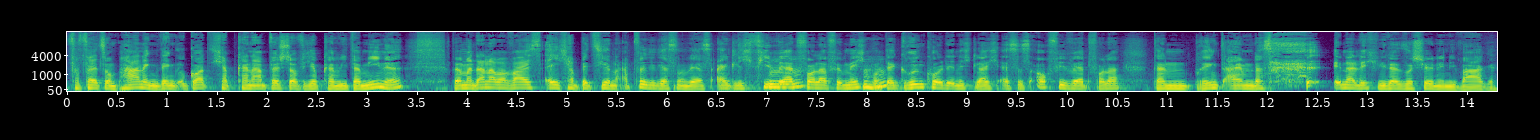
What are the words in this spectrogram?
verfällt so in Panik und denkt, oh Gott, ich habe keine Abwehrstoffe, ich habe keine Vitamine. Wenn man dann aber weiß, ey, ich habe jetzt hier einen Apfel gegessen und der ist eigentlich viel mhm. wertvoller für mich mhm. und der Grünkohl, den ich gleich esse, ist auch viel wertvoller, dann bringt einem das innerlich wieder so schön in die Waage.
